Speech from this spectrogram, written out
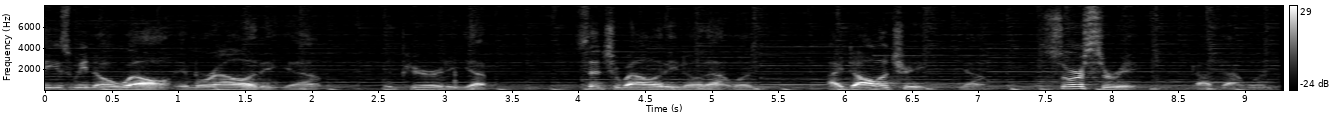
these we know well immorality, yeah. Impurity, yep. Sensuality, know that one. Idolatry, yeah. Sorcery, got that one.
